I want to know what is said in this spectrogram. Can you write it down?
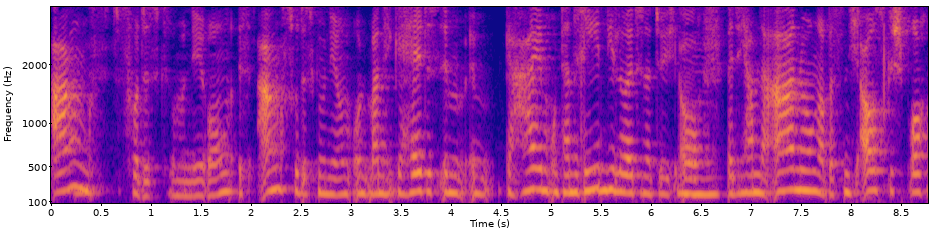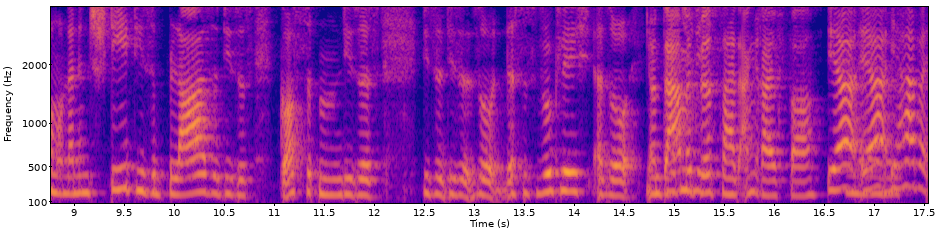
Angst vor Diskriminierung, ist Angst vor Diskriminierung und man hält es im, im Geheim und dann reden die Leute natürlich auch, Mhm. weil sie haben eine Ahnung, aber es ist nicht ausgesprochen und dann entsteht diese Blase, dieses Gossipen, dieses, diese, diese, so, das ist wirklich, also. Und damit wirst du halt angreifbar. ja, ja, ja, aber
